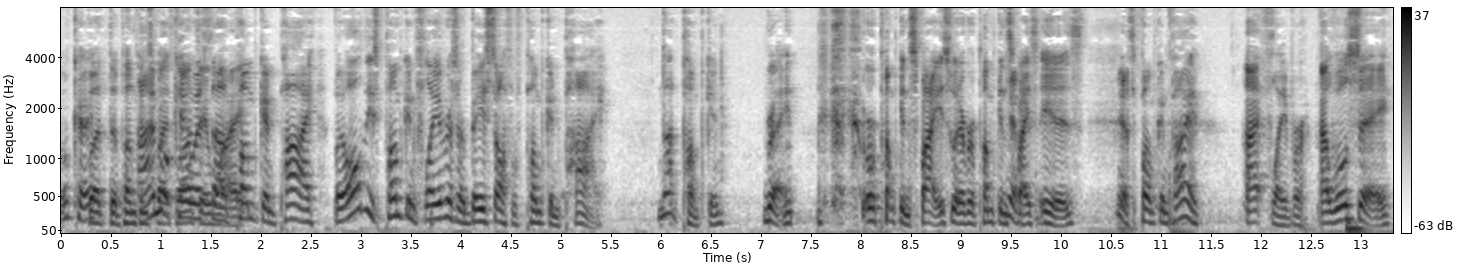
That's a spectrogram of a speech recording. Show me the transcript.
okay. But the pumpkin I'm spice okay latte, with uh, why? pumpkin pie, but all these pumpkin flavors are based off of pumpkin pie, not pumpkin. Right. or pumpkin spice, whatever pumpkin Yeah. spice is. Yeah, it's pumpkin pie I, flavor. I will say,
